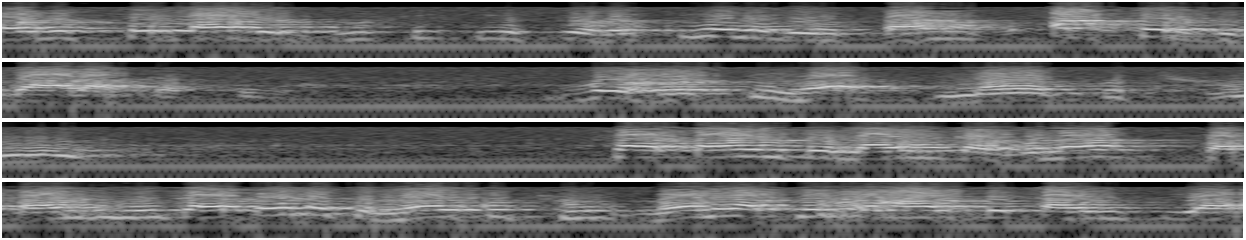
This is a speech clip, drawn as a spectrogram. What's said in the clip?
اور اس کے بعد ایک دوسری چیز جو ہوتی ہے نا جو انسانوں کو اکثر گزارا کرتی ہے، وہ ہوتی ہے میں کچھ ہوں۔ شیطان کے لائن کا گنا شیطان بھی نہیں کہتے نا کہ میں کچھ ہوں۔ میں نے اپنے سماج سے قائم کیا۔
